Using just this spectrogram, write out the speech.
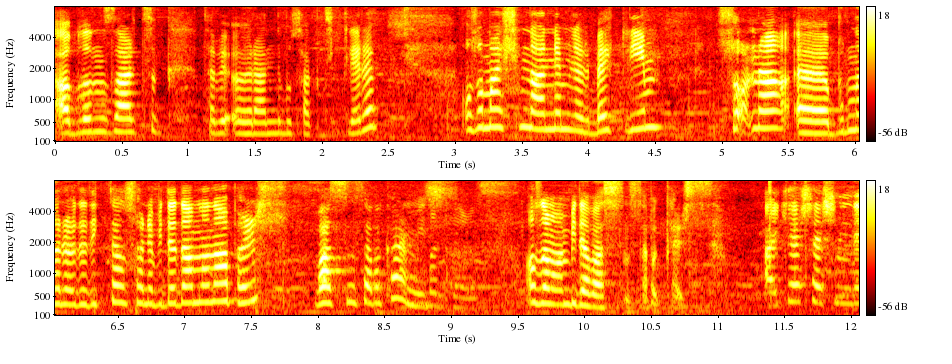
Ablanız artık tabii öğrendi bu taktikleri. O zaman şimdi annemleri bekleyeyim. Sonra e, bunları ödedikten sonra bir de Damla ne yaparız? Watson's'a bakar mıyız? O zaman bir de Watson's'a bakarız. Arkadaşlar şimdi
